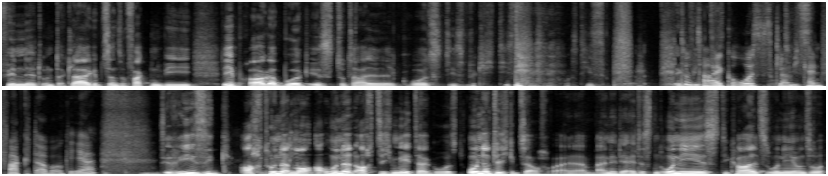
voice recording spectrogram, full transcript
findet. Und klar gibt es dann so Fakten wie, die Prager Burg ist total groß, die ist wirklich, die ist sehr, groß. Die ist total die, groß ist, glaube ich, kein Fakt, aber okay, ja. Riesig, 800 mal 180 Meter groß. Und natürlich gibt es ja auch äh, eine der ältesten Unis, die Karls-Uni und so.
